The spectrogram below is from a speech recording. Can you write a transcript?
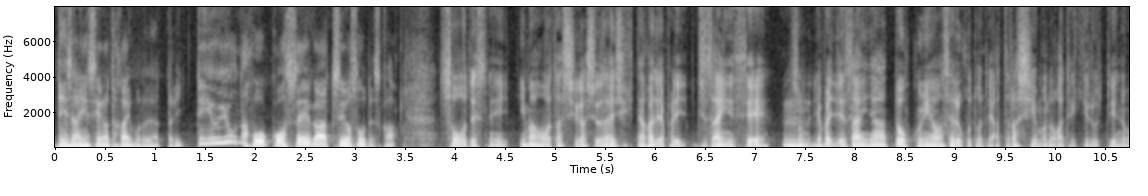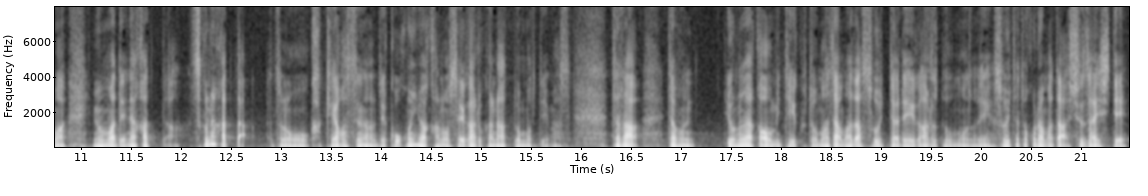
デザイン性の高いものであったりっていうような方向性が強そうですか？そうですね。今私が取材してきた中でやっぱりデザイン性、うん、そのやっぱりデザイナーと組み合わせることで新しいものができるっていうのは今までなかった、少なかったその掛け合わせなので、ここには可能性があるかなと思っています。ただ、多分世の中を見ていくとまだまだそういった例があると思うのでそういったところはまた取材して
